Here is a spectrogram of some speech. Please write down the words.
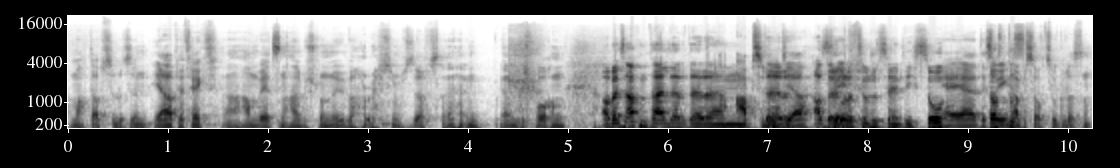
macht absolut Sinn. Ja, perfekt. Uh, haben wir jetzt eine halbe Stunde über Reps Reserves äh, gesprochen. Aber es ist auch ein Teil der, der, ähm, absolut, der ja, Autoregulation schlussendlich so. Ja, ja, deswegen habe ich es auch zugelassen.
